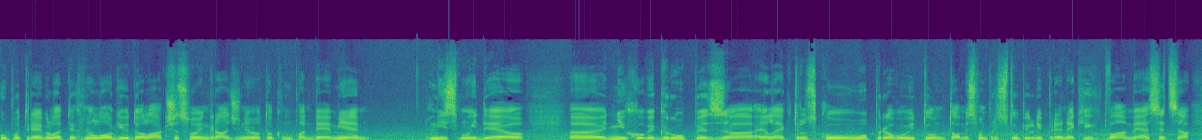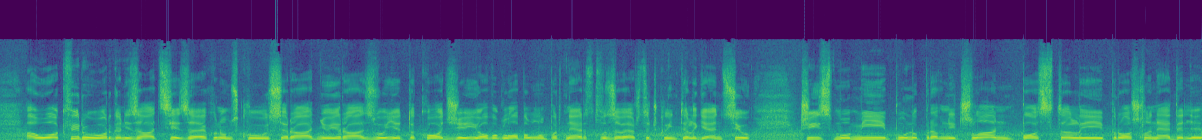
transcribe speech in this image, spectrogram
upotrebila tehnologiju da olakša svojim građanima tokom pandemije. Mi smo i deo uh, njihove grupe za elektronsku upravu i tome smo pristupili pre nekih dva meseca, a u okviru organizacije za ekonomsku saradnju i razvoj je takođe i ovo globalno partnerstvo za veštačku inteligenciju, čiji smo mi punopravni član postali prošle nedelje.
